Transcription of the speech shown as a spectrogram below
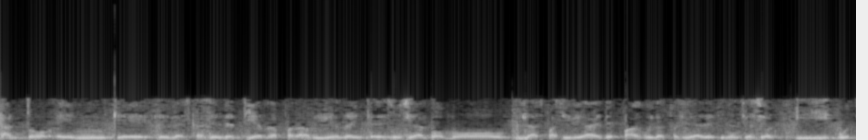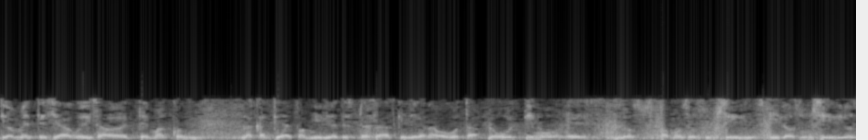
tanto en que en la escasez de tierra para vivienda de interés social como las facilidades de pago y las facilidades de financiación. Y últimamente se ha agudizado el tema con la cantidad de familias desplazadas que llegan a Bogotá. Lo último es los famosos subsidios. Y los subsidios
